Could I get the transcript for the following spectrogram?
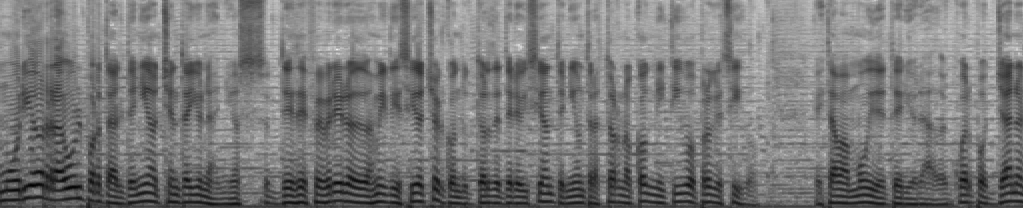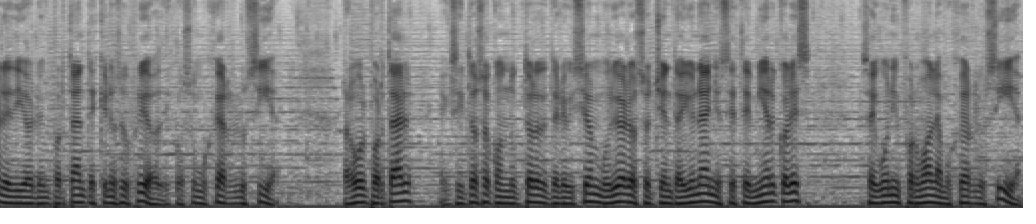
Murió Raúl Portal, tenía 81 años. Desde febrero de 2018 el conductor de televisión tenía un trastorno cognitivo progresivo. Estaba muy deteriorado. El cuerpo ya no le dio lo importante es que no sufrió, dijo su mujer Lucía. Raúl Portal, exitoso conductor de televisión, murió a los 81 años este miércoles, según informó la mujer Lucía.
